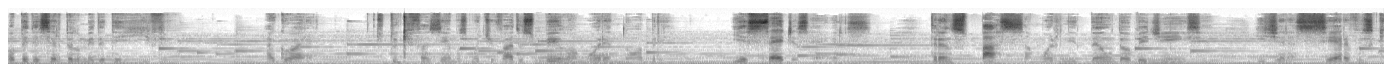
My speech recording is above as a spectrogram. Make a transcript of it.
Obedecer pelo medo é terrível. Agora, tudo que fazemos motivados pelo amor é nobre e excede as regras. Transpassa a mornidão da obediência e gera servos que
